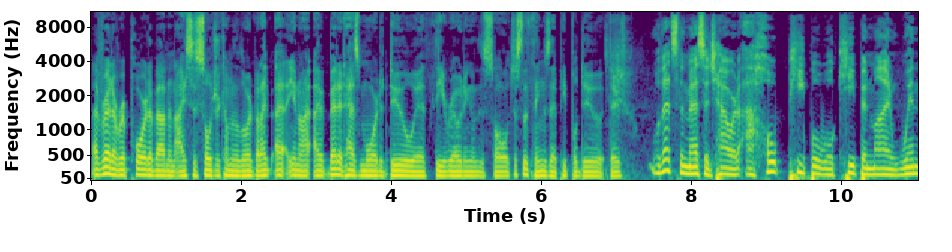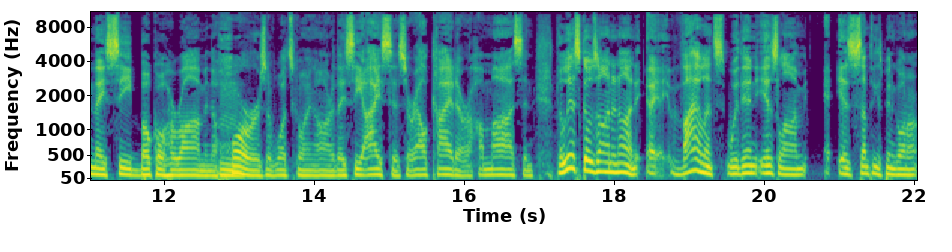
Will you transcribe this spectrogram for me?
I've read a report about an ISIS soldier coming to the Lord, but I, I you know I, I, bet it has more to do with the eroding of the soul, just the things that people do. There's well, that's the message, Howard. I hope people will keep in mind when they see Boko Haram and the mm. horrors of what's going on, or they see ISIS or Al Qaeda or Hamas, and the list goes on and on. Uh, violence within Islam is something that's been going on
